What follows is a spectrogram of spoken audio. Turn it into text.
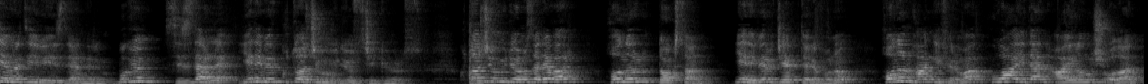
Gamer TV izleyenlerim, bugün sizlerle yeni bir kutu açımı videosu çekiyoruz. Kutu açımı videomuzda ne var? Honor 90, yeni bir cep telefonu. Honor hangi firma? Huawei'den ayrılmış olan,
